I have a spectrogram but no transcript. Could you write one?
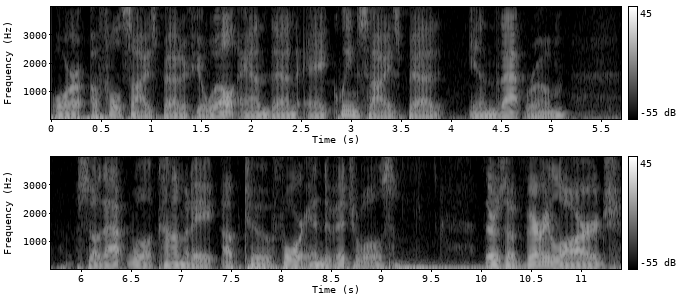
or a full size bed, if you will, and then a queen size bed in that room. So that will accommodate up to four individuals. There's a very large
